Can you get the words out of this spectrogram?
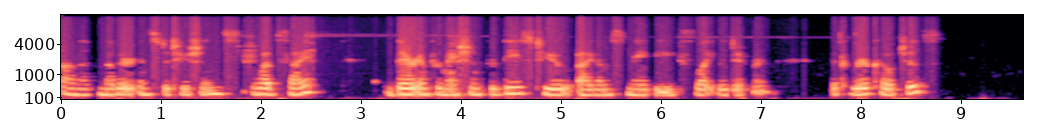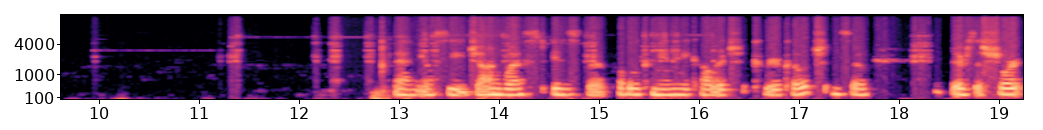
on another institution's website, their information for these two items may be slightly different. The career coaches and you'll see John West is the Pueblo Community College career coach and so there's a short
